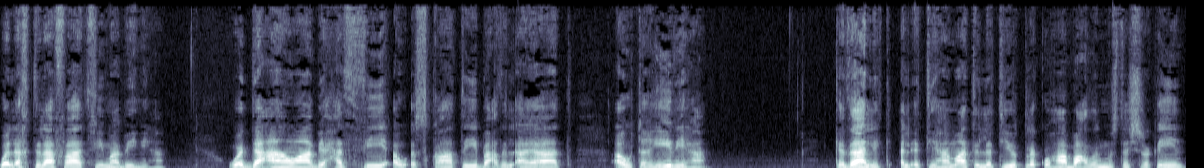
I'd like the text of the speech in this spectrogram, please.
والاختلافات فيما بينها والدعاوى بحذف أو إسقاط بعض الآيات أو تغييرها. كذلك الاتهامات التي يطلقها بعض المستشرقين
